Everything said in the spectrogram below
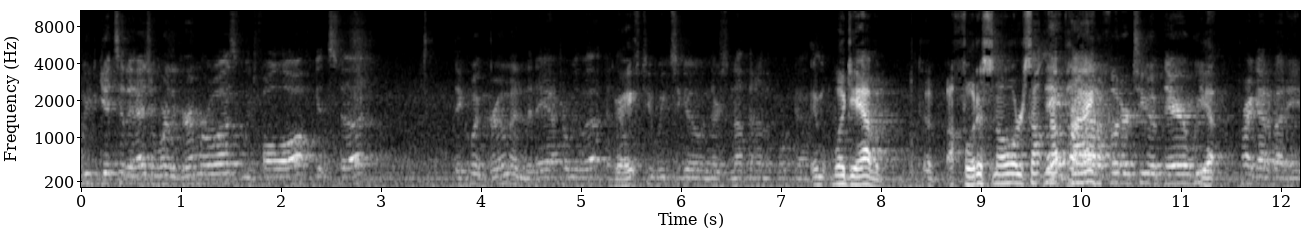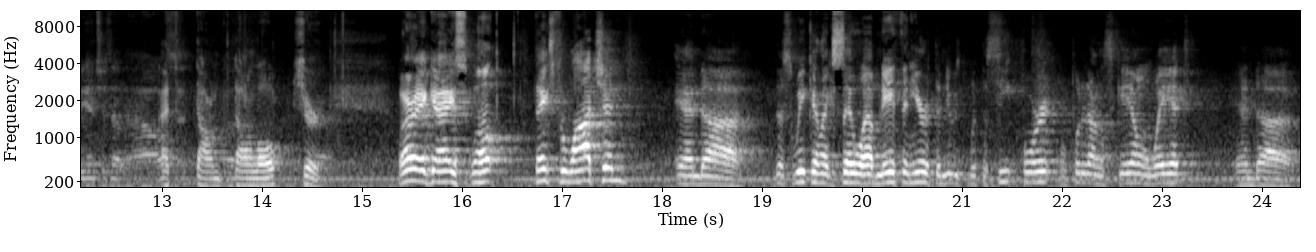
we'd get to the edge of where the groomer was. We'd fall off, get stuck. They quit grooming the day after we left, and Great. that was two weeks ago. And there's nothing on the forecast. And what'd you have? A, a, a foot of snow or something They up high? got a foot or two up there. We Yep. probably got about eight inches at the house. That's down down low, sure. All right, guys. Well, thanks for watching. And uh, this weekend, like I said, we'll have Nathan here the new with the seat for it. We'll put it on the scale and weigh it. And uh,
